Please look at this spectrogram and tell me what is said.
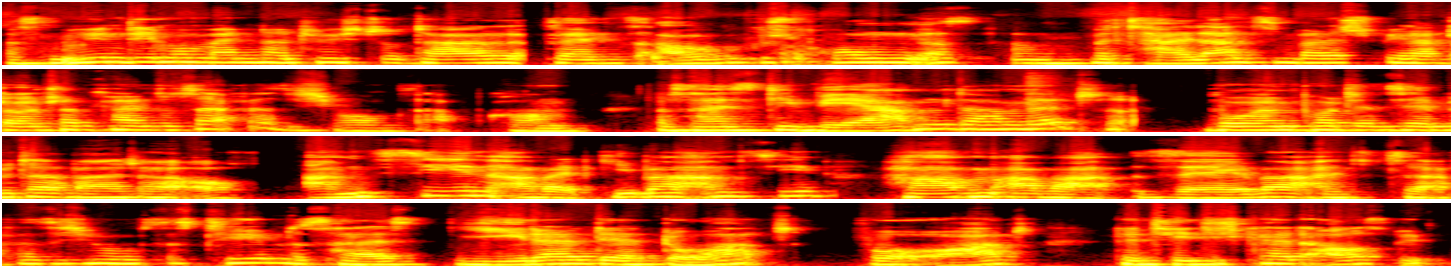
was mir in dem Moment natürlich total ins Auge gesprungen ist, mit Thailand zum Beispiel hat Deutschland kein Sozialversicherungsabkommen. Das heißt, die werben damit, wollen potenziell Mitarbeiter auch anziehen, Arbeitgeber anziehen, haben aber selber ein Sozialversicherungssystem. Das heißt, jeder, der dort vor Ort eine Tätigkeit ausübt,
